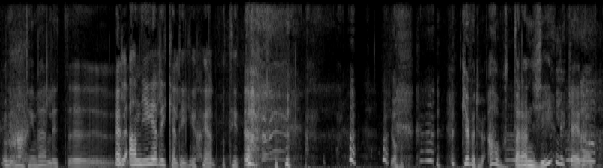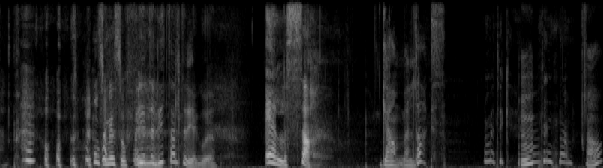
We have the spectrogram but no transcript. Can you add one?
Det är någonting väldigt... Eh, Eller Angelica ligger själv och tittar. Gud vad du outar Angelica idag. Hon som är så vad heter fin. ditt alter ego? Elsa. Gammeldags. Jag tycker Mm. Fint namn. Ja.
